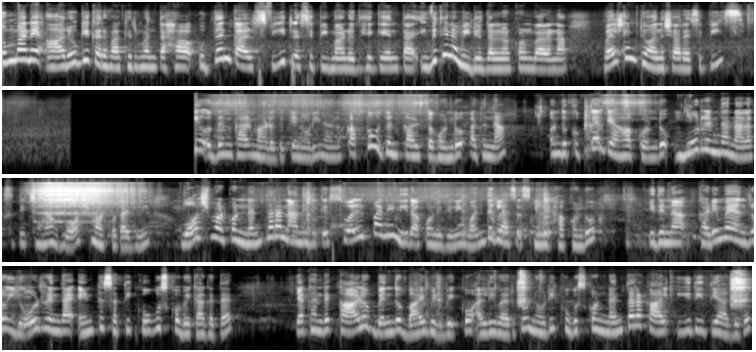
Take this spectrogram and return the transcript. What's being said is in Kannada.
ತುಂಬಾ ಆರೋಗ್ಯಕರವಾಗಿರುವಂತಹ ಉದ್ದನ್ ಕಾಳು ಸ್ವೀಟ್ ರೆಸಿಪಿ ಮಾಡೋದು ಹೇಗೆ ಅಂತ ಇವತ್ತಿನ ವಿಡಿಯೋದಲ್ಲಿ ನೋಡ್ಕೊಂಡು ಬರೋಣ. ವೆಲ್ಕಮ್ ಟು ಅನುಷಾ ರೆಸಿಪೀಸ್ ಈ ಉದ್ದನ್ ಕಾಳು ಮಾಡೋದಕ್ಕೆ ನೋಡಿ, ನಾನು ಕಪ್ಪು ಉದ್ದನ್ ಕಾಳು ತಗೊಂಡು ಅದನ್ನು ಒಂದು ಕುಕ್ಕರ್ಗೆ ಹಾಕ್ಕೊಂಡು ಮೂರರಿಂದ ನಾಲ್ಕು ಸತಿ ಚೆನ್ನಾಗಿ ವಾಶ್ ಮಾಡ್ಕೋತಾ ಇದ್ದೀನಿ. ವಾಶ್ ಮಾಡ್ಕೊಂಡು ನಂತರ ನಾನು ಇದಕ್ಕೆ ಸ್ವಲ್ಪನೇ ನೀರು ಹಾಕ್ಕೊಂಡಿದ್ದೀನಿ ಒಂದು ಗ್ಲಾಸಸ್ ನೀರು ಹಾಕ್ಕೊಂಡು ಇದನ್ನು ಕಡಿಮೆ ಅಂದರೂ ಏಳರಿಂದ ಎಂಟು ಸತಿ ಕೂಗಿಸ್ಕೋಬೇಕಾಗತ್ತೆ. ಯಾಕಂದರೆ ಕಾಳು ಬೆಂದು ಬಾಯಿ ಬಿಡಬೇಕು ಅಲ್ಲಿವರೆಗೂ ನೋಡಿ ಕುಗಿಸ್ಕೊಂಡು ನಂತರ ಕಾಳು ಈ ರೀತಿ ಆಗಿದೆ.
